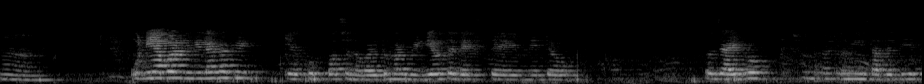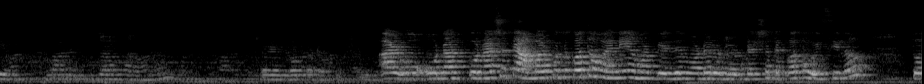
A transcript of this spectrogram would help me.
হুম। উনি আবার নীলাকাকে কে খুব পছন্দ করে তোমার ভিডিওতে দেখছে এমনিতেও। তো যাই হোক তুমি তাদের দিয়ে দিও। আর ওনার ওনার সাথে আমার কোনো কথা হয়নি আমার পেজের মডেল মডারেটরদের সাথে কথা হয়েছিল। তো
